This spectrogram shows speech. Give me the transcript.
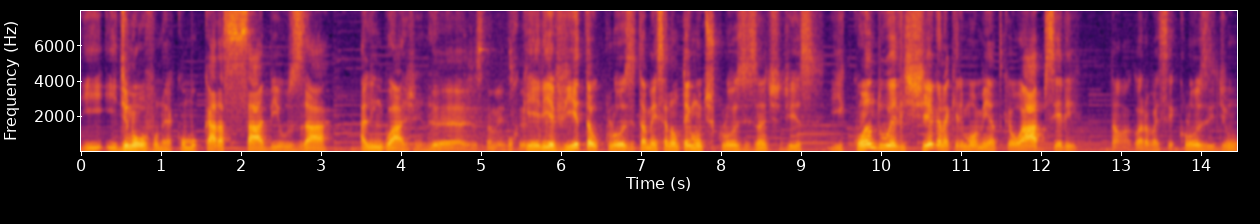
E, e, de novo, né? Como o cara sabe usar a linguagem, né? É, justamente. Porque ele evita o close também, você não tem muitos closes antes disso. E quando ele chega naquele momento que é o ápice, ele. Não, agora vai ser close de um,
